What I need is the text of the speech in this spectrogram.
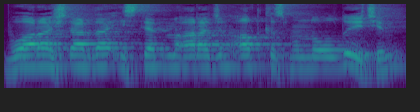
Bu araçlarda istetme aracın alt kısmında olduğu için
